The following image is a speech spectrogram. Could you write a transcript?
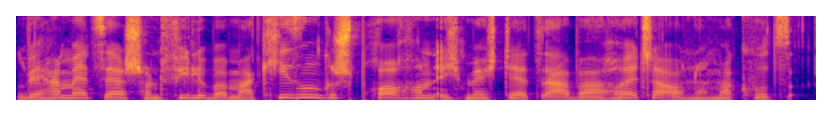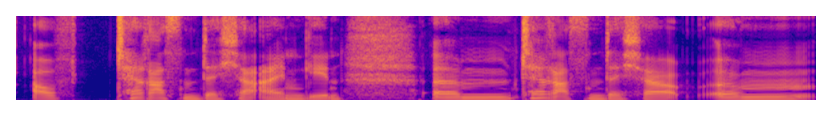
Wir haben jetzt ja schon viel über Markisen gesprochen. Ich möchte jetzt aber heute auch noch mal kurz auf Terrassendächer eingehen. Ähm, Terrassendächer. Ähm,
